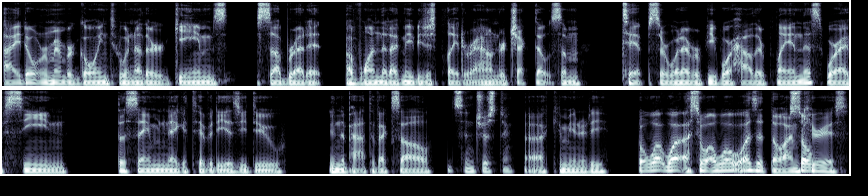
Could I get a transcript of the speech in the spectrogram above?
I don't remember going to another games subreddit of one that I've maybe just played around or checked out some tips or whatever people are how they're playing this where I've seen the same negativity as you do in the Path of Exile It's interesting. uh, community. But what what so what was it though? I'm So- curious.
